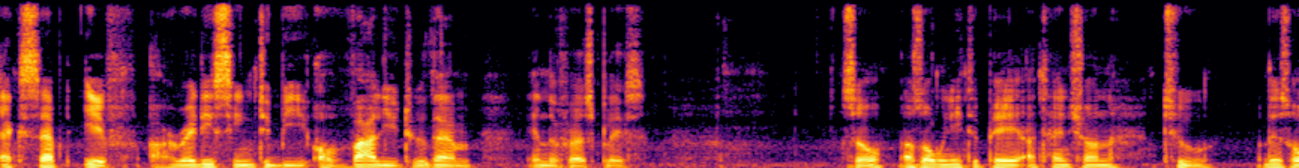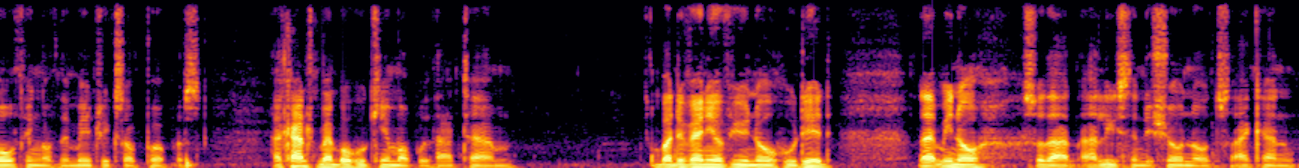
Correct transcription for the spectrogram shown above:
except if I already seem to be of value to them in the first place. So that's what we need to pay attention to this whole thing of the matrix of purpose. I can't remember who came up with that term, but if any of you know who did, let me know so that at least in the show notes I can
